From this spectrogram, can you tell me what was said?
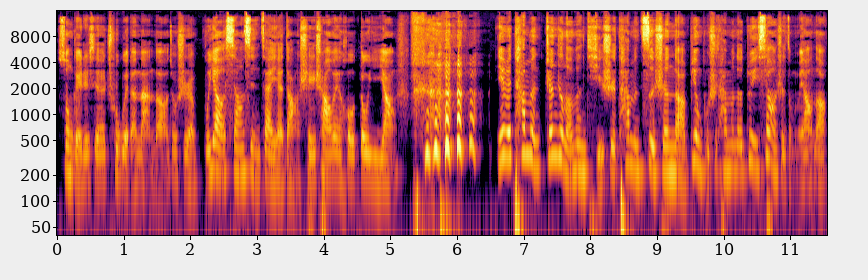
送给这些出轨的男的，就是不要相信在野党，谁上位后都一样。因为他们真正的问题是他们自身的，并不是他们的对象是怎么样的。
